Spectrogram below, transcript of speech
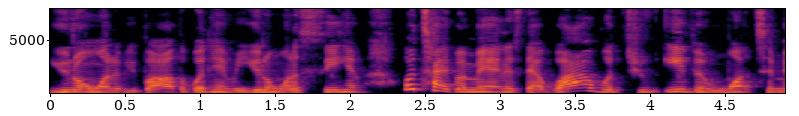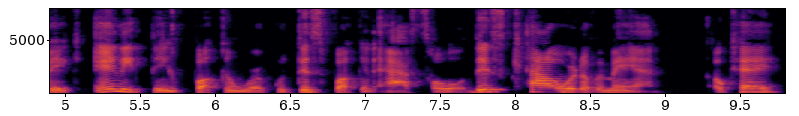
you don't want to be bothered with him and you don't want to see him. What type of man is that? Why would you even want to make anything fucking work with this fucking asshole, this coward of a man? Okay,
